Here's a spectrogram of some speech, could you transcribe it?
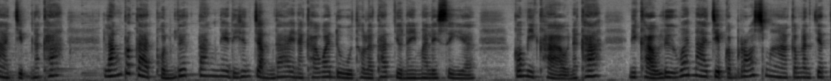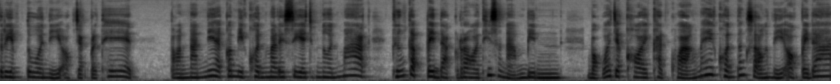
นาจิบนะคะ หลังประกาศผลเลือกตั้งเนี่ยดิฉันจำได้นะคะ ว่าดูโทรทัศน์อยู่ในมาเลเซีย ก็มีข่าวนะคะ มีข่าวลือว่านาจิบกับรอสมากำลังจะเตรียมตัวหนีออกจากประเทศ ตอนนั้นเนี่ยก็มีคนมาเลเซียจำนวนมาก ถึงกับไปดักรอที่สนามบิน บอกว่าจะคอยขัดขวางไม่ให้คนทั้งสองหนีออกไปได้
